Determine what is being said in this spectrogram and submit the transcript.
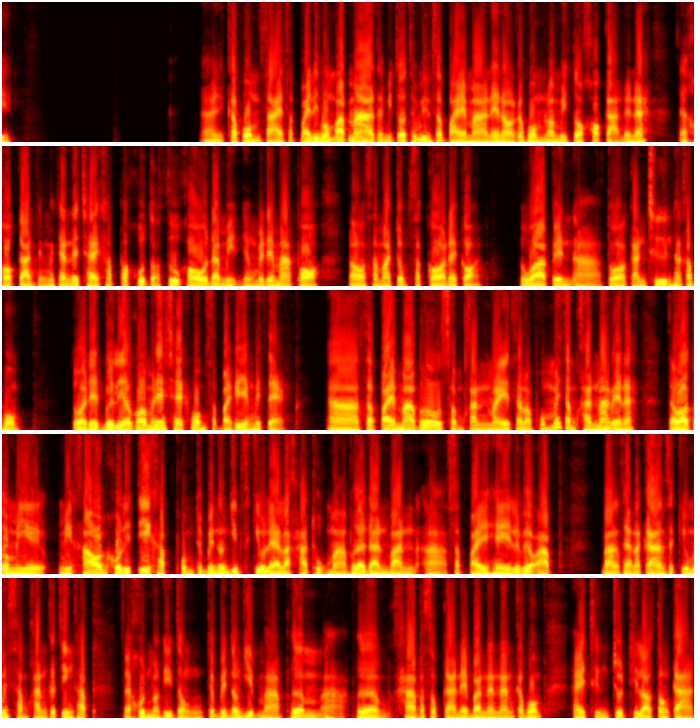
อ่าครับผมสายสไปที่ผมอัพมาจะมีตัวทวินสไปมาแน่นอนครับผมเรามีตัวคอการ์ดด้วยนะ แต่คอการ์ดยังไม่ทันได้ใช้ครับเพราะคู่ต่อสู้เขาดาเมจยังไม่ได้มากพอ เราสามารถจบสกอร์ได้ก่อนถือว่าเป็นอ่าตัวกันชื้นนะครับผม ตัวเดดเบอร์เรียลก็ไม่ได้ใช้ครับผมสไปก็ยังไม่แตกอ่าสไปมาเบิลสำคัญไหมสำหรับผมไม่สำคัญมากเลยนะ แต่ว่าตัวมีมีเขาคุณภาพครับผมจะเป็นต้องหยิบสกิลแรราคาถูกมาเพื่อดันบันอ่าสไปให้เลเวลอัพ บางสถานการณ์สกิลไม่สำคัญก็จริงครับ แต่คนบางทีต้องจะเป็นต้องหยิบมาเพิ่มอ่าเพิ่มค่าประสบการณ์ในบันนั้นๆครับผมให้ถึงจุดที่เราต้องการ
